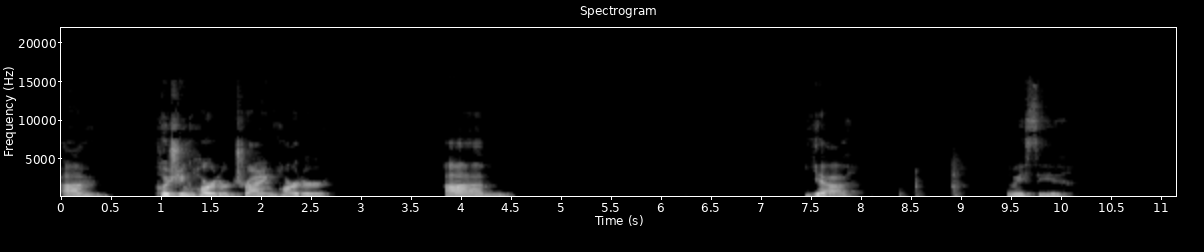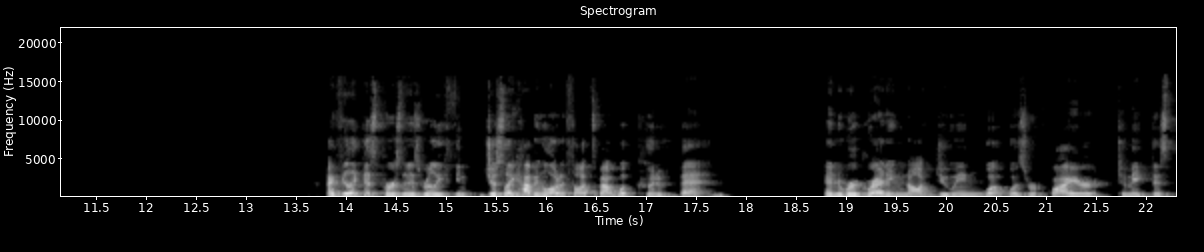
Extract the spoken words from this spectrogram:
um pushing harder trying harder. Um yeah. Let me see. I feel like this person is really think just like having a lot of thoughts about what could have been and regretting not doing what was required to make this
